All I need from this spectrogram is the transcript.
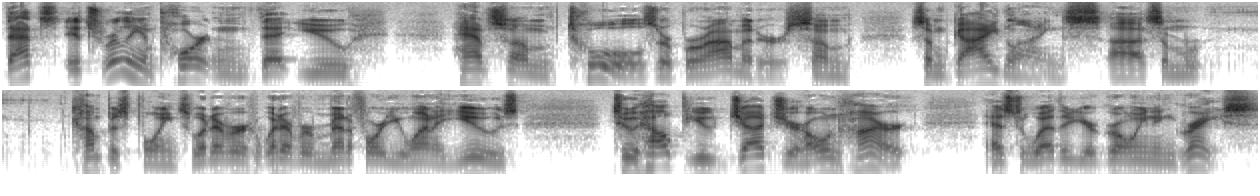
that's it's really important that you have some tools or barometers, some some guidelines, uh, some compass points, whatever whatever metaphor you want to use, to help you judge your own heart as to whether you're growing in grace.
